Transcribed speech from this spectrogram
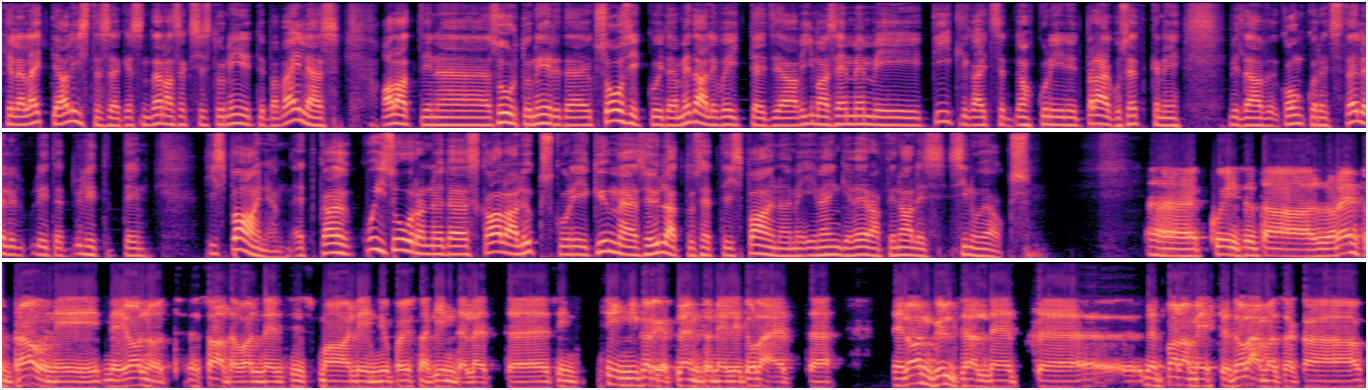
kelle Läti alistas ja kes on tänaseks siis turniirilt juba väljas, alatine suurturniiride üks soosikuid ja medalivõitjaid ja viimase MM-i tiitlikaitsjad, noh, kuni nüüd praeguse hetkeni, mida konkurentsist välja lülitati Hispaania, et ka kui suur on nüüd skaalal üks kuni kümme see üllatus, et Hispaania ei mängi veerandfinaalis sinu jaoks? Äh, kui seda Lorenzo Browni ei olnud saadaval neil, siis ma olin juba üsna kindel, et äh, siin, siin nii kõrget lendu neil ei tule, et äh, neil on küll seal need, need vanameistrid olemas, aga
